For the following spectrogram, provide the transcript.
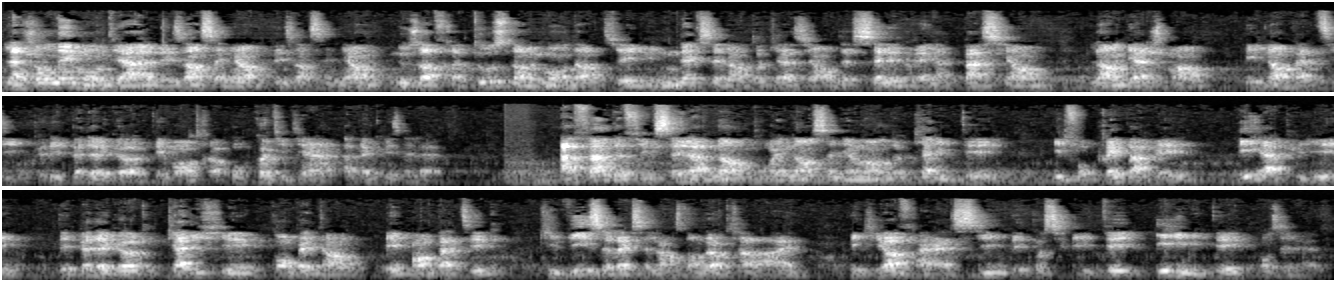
La Journée mondiale des enseignantes et des enseignants nous offre tous dans le monde entier une excellente occasion de célébrer la passion, l'engagement et l'empathie que les pédagogues démontrent au quotidien avec les élèves. Afin de fixer la norme pour un enseignement de qualité, il faut préparer et appuyer des pédagogues qualifiés, compétents et empathiques qui visent l'excellence dans leur travail et qui offrent ainsi des possibilités illimitées aux élèves.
